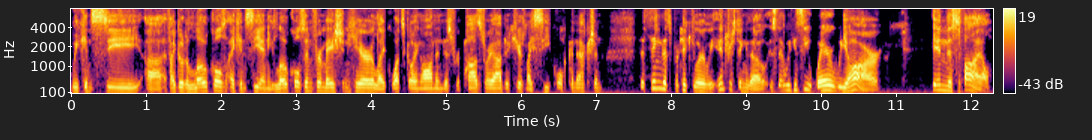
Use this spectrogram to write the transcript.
We can see, uh, if I go to locals, I can see any locals information here, like what's going on in this repository object. Here's my SQL connection. The thing that's particularly interesting, though, is that we can see where we are in this file.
